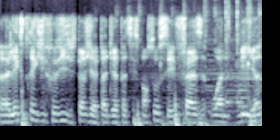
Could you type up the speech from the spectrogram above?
Euh, L'extrait que j'ai choisi, j'espère que j'avais pas déjà passé ce morceau, c'est Phase 1 Million.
